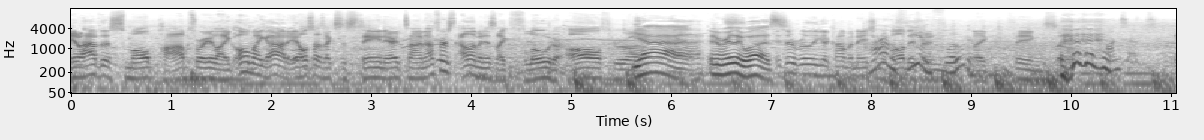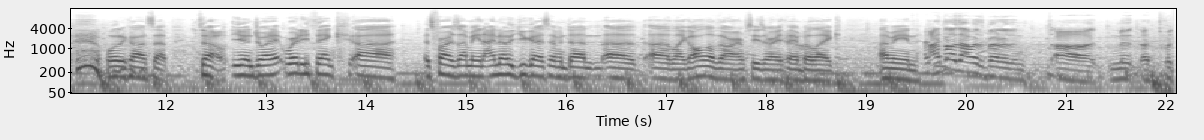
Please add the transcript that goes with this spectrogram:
it'll have the small pops where you're like, oh my god. It also has like sustained airtime. That first element is like floater all throughout. Yeah, it really was. It's a really good combination of all different floater. like things. So. Concepts. What a concept. So, you enjoyed it? Where do you think, uh, as far as, I mean, I know you guys haven't done, uh, uh, like, all of the RMCs or anything, Yeah. but, like, I mean, I thought that was better than uh, uh, twi-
